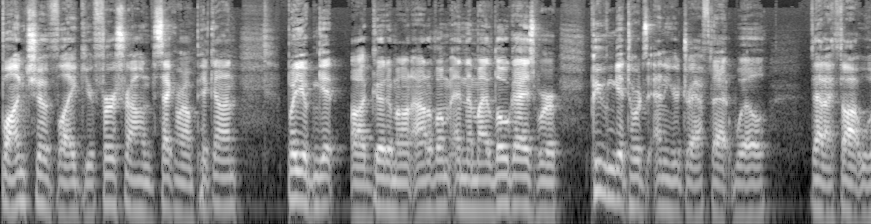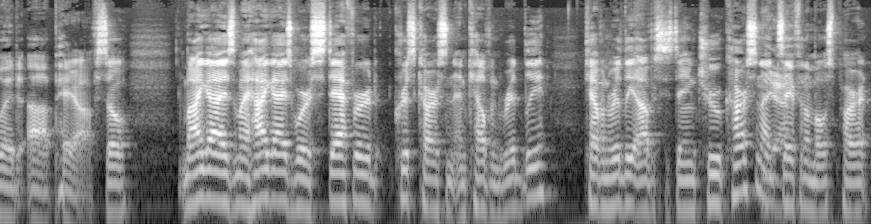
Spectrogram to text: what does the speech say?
bunch of like your first round, second round pick on, but you can get a good amount out of them. And then my low guys were people can get towards the end of your draft that will that I thought would uh, pay off. So my guys, my high guys were Stafford, Chris Carson, and Calvin Ridley. Calvin Ridley obviously staying true. Carson, I'd Yeah. say for the most part.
